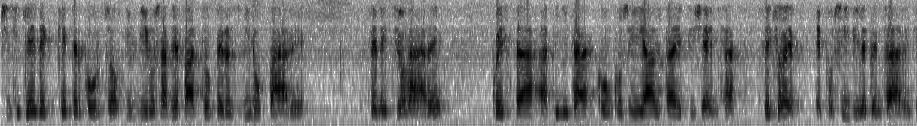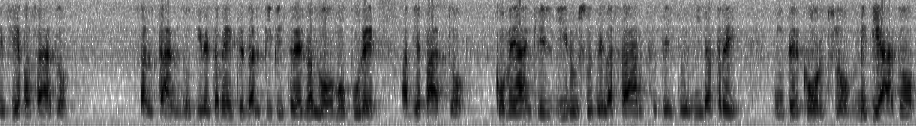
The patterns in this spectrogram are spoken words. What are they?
ci si chiede che percorso il virus abbia fatto per sviluppare, selezionare questa attività con così alta efficienza, se cioè è possibile pensare che sia passato saltando direttamente dal pipistrello all'uomo oppure abbia fatto come anche il virus della SARS del 2003, un percorso mediato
